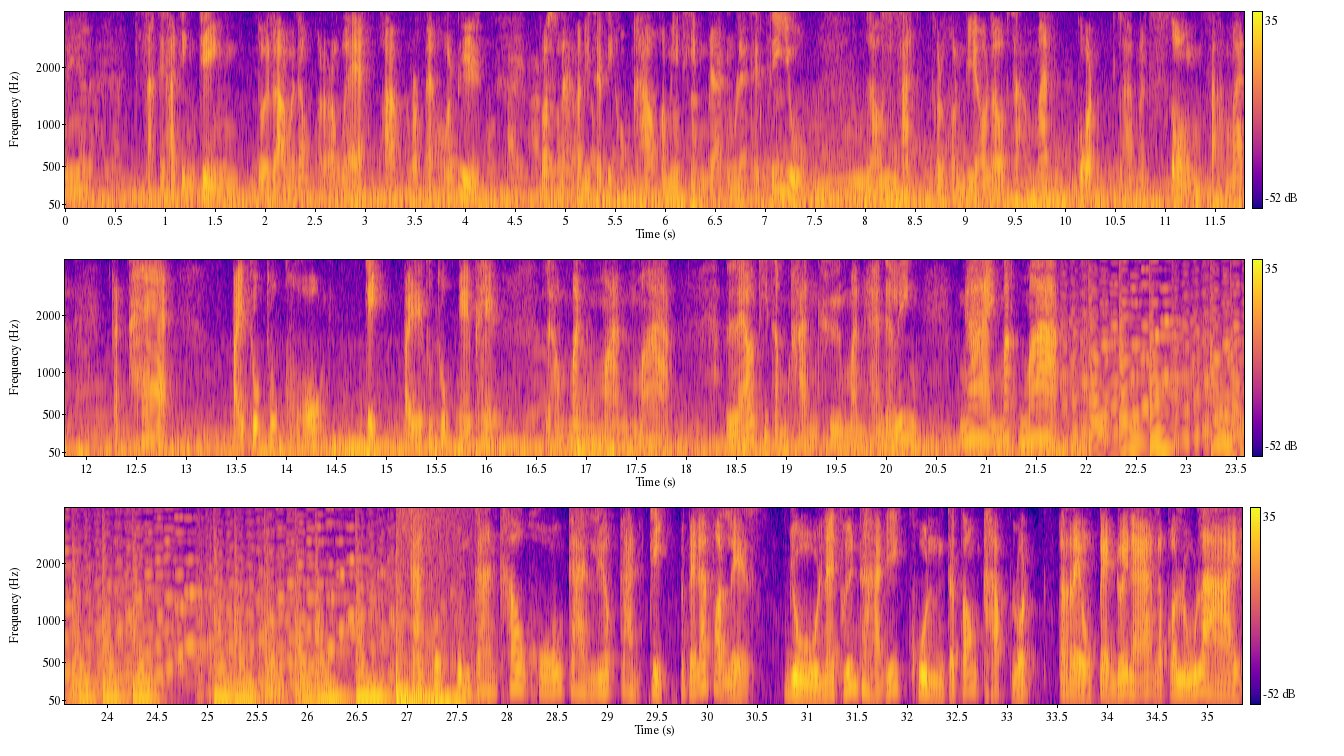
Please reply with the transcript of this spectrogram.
ศักยภาพจริง ๆ โดยเราไม่ต้องระแวงความปลอดภัยของคนอื่น เพราะสนามมันมีเซฟตี้ของเขาเขามีทีมงานดูแลเซฟตี้อยู่ เราซัดคนคนเดียวเราสามารถกดสามารถส่งสามารถกระแทก ไปทุกๆโค้งจิกไปในทุกๆเอเพกแล้วมันมันมาก แล้วที่สำคัญคือมันแฮนด์ลิ n งง่ายมาก ๆ การควบคุมการเข้าโค้งการเลี้ยวการจิก มันเป็น effortless อยู่ในพื้นฐานที่คุณจะต้องขับรถเร็วเป็นด้วยนะ แล้วก็รู้ลาย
